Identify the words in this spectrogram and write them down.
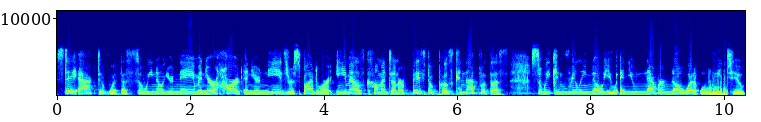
Stay active with us so we know your name and your heart and your needs. Respond to our emails, comment on our Facebook posts, connect with us so we can really know you and you never know what it will lead to.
